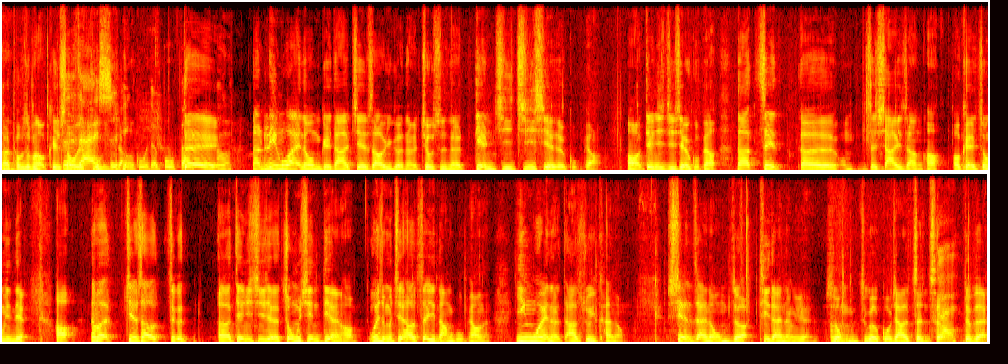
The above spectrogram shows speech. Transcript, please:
那投资朋友可以稍微注意一下。食品股的部分。对，那另外呢，我们给大家介绍一个呢，就是呢电机机械的股票哦，电机机械的股票。那这呃，我们再下一张哈，OK，中心店。好，那么介绍这个呃电器机械的中心店哈，为什么介绍这一档股票呢？因为呢，大家注意看哦。现在呢，我们知道替代能源是我们这个国家的政策，对对不对？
